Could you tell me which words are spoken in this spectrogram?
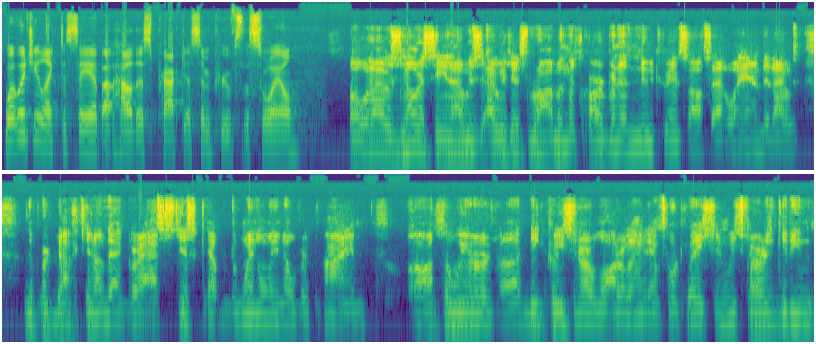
What would you like to say about how this practice improves the soil? Well, what I was noticing, I was I was just robbing the carbon and nutrients off that land, and I was the production of that grass just kept dwindling over time. Also, we were uh, decreasing our water infiltration. We started getting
